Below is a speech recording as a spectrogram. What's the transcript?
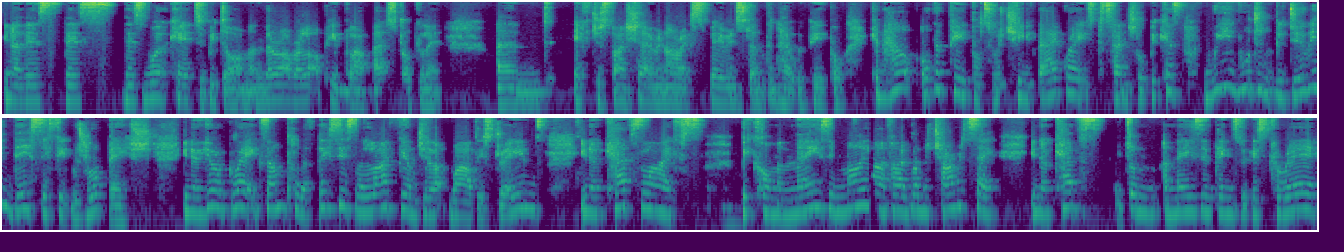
you know there's there's there's work here to be done, and there are a lot of people out there struggling. And if just by sharing our experience, strength, and hope with people can help other people to achieve their greatest potential, because we wouldn't be doing this if it was rubbish. You know, you're a great example of this is a life beyond your wildest dreams. You know, Kev's life's become amazing. My life, I run a charity. You know, Kev's done amazing things with his career.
